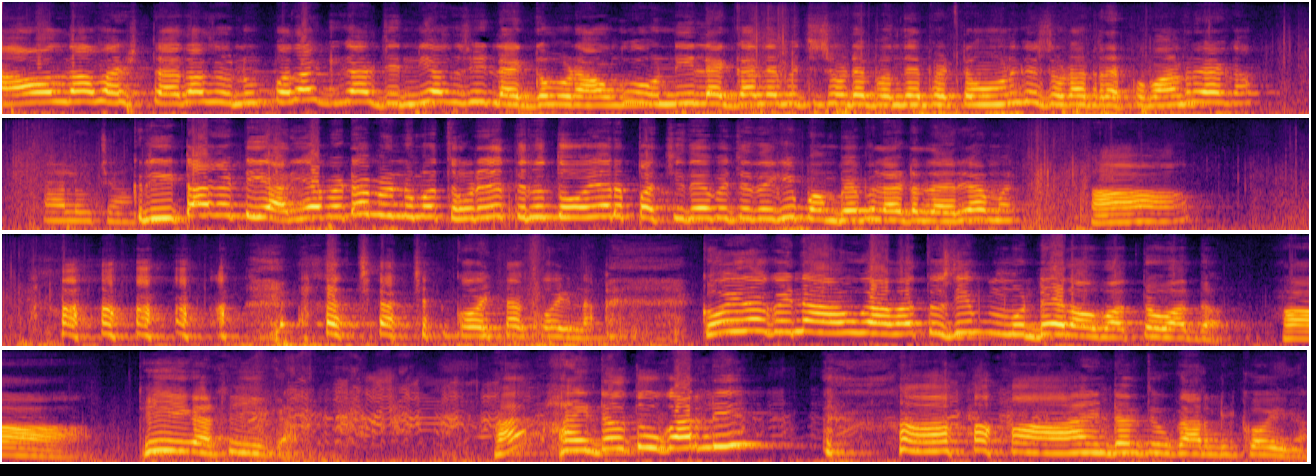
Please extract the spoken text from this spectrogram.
ਆਲ ਦਾ ਬੈਸਟ ਹੈ ਤਾਂ ਤੁਹਾਨੂੰ ਪਤਾ ਕੀ ਗੱਲ ਜਿੰਨੀਆਂ ਤੁਸੀਂ ਲੈਗ ਬਣਾਓਗੇ ਉਨੀ ਲੈਗਾਂ ਦੇ ਵਿੱਚ ਤੁਹਾਡੇ ਬੰਦੇ ਫਿੱਟ ਹੋਣਗੇ ਤੁਹਾਡਾ ਟ੍ਰਿਪ ਬਣ ਰਿਹਾਗਾ ਆ ਲੋ ਚਾਹ। ਕ੍ਰੀਟਾ ਗੱਡੀ ਆ ਰਹੀ ਆ ਬੇਟਾ ਮੈਨੂੰ ਮੈਂ ਥੋੜੇ ਜਿਹੇ ਤੈਨੂੰ 2025 ਦੇ ਵਿੱਚ ਦੇਖੀ ਬੰਬੇ ਫਲੈਟ ਲੈ ਰਿਹਾ ਮੈਂ। ਹਾਂ। ਅੱਛਾ ਅੱਛਾ ਕੋਈ ਨਾ ਕੋਈ ਨਾ ਕੋਈ ਨਾ ਕੋਈ ਨਾ ਆਊਗਾ ਮੈਂ ਤੁਸੀਂ ਮੁੰਡੇ ਲਾਓ ਵੱਧ ਤੋਂ ਵੱਧ ਹਾਂ ਠੀਕ ਆ ਠੀਕ ਆ ਹਾਂ ਹੈਂਡਲ ਤੂੰ ਕਰ ਲਈ ਹਾਂ ਹੈਂਡਲ ਤੂੰ ਕਰ ਲਈ ਕੋਈ ਨਾ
